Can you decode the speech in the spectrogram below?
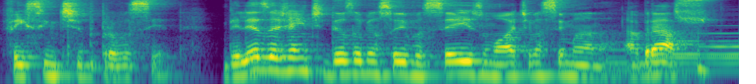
fez sentido para você. Beleza, gente? Deus abençoe vocês. Uma ótima semana. Abraço!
